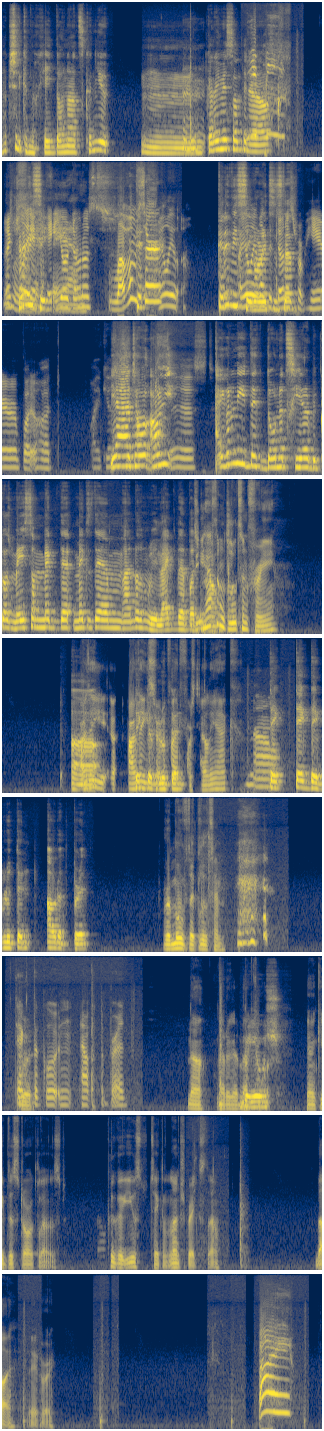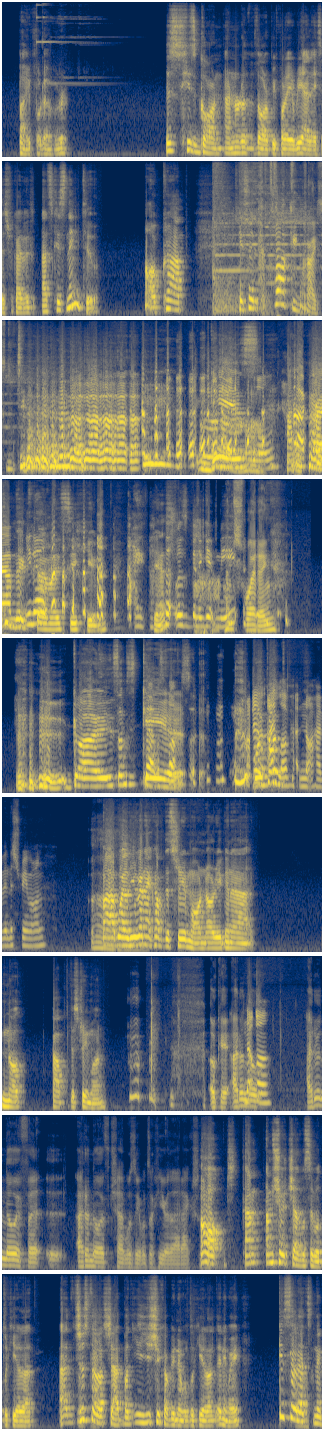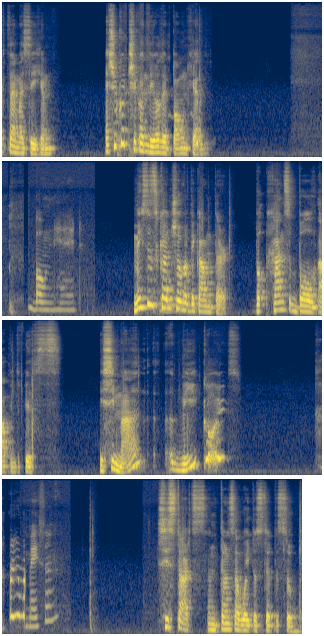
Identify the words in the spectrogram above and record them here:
I actually kind of hate donuts. Can you? Mm, can I miss something else? Actually, I Let hate your donuts. Love them, Okay. I sir. only, Can I miss I only like cigarettes the donuts instead? from here, but uh, I guess. Yeah, it so doesn't only- exist. I'm gonna need the donuts here because Mason make the, makes them. I don't really like them, but Do you have know, them gluten free? Uh, Are they are they the certified gluten. for celiac? No. take take the gluten out of the bread? Remove the gluten. Take Good. the gluten out of the bread. No, gotta get back to work. Brioche. Can't keep the store closed. Could get used to taking lunch breaks though. Bye, Avery. Bye. Bye forever. This he's gone and not at the door before I realize I should have ask his name too. Oh crap! He said, Fucking Christ! "Guess." Ah, crap. Next You know- time I see him, I thought Yes? that was gonna get me. I'm me. sweating. guys, I'm scared. awesome. I, I love not having the stream on. Uh, well, you're gonna have the stream on, or you're gonna not up the stream on. okay, I don't No, know. I don't know if uh, uh, I don't know if Chad was able to hear that actually. Oh, I'm, I'm sure Chad was able to hear that. Uh, just tell us, Chad, but you, you should have been able to hear that anyway. Guess so that's next time I see him. I should go check on the other bonehead. Bonehead. Mason's crouched over the counter, but hands balled up into fists. Is he mad at me, guys? Are you Mason? She starts and turns away to stir the soup.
